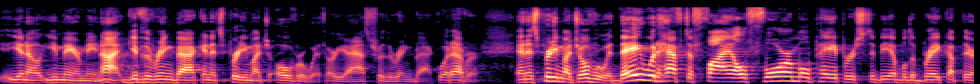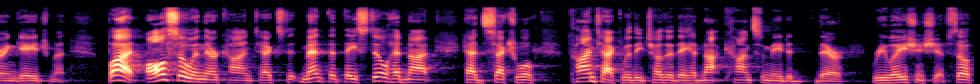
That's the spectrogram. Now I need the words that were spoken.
you know, you may or may not give the ring back and it's pretty much over with, or you ask for the ring back, whatever. And it's pretty much over with. They would have to file formal papers to be able to break up their engagement. But also in their context, it meant that they still had not had sexual contact with each other. They had not consummated their relationship. So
